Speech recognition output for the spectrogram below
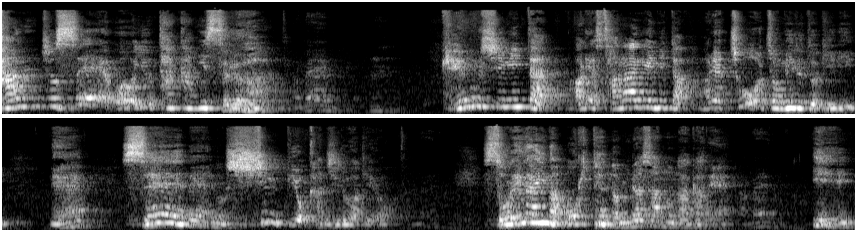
感受性を豊かにする毛虫見たあるいはさなぎ見たあるいは蝶々見るときにね生命の神秘を感じるわけよ。それが今起きてんの皆さんの中で。いい？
